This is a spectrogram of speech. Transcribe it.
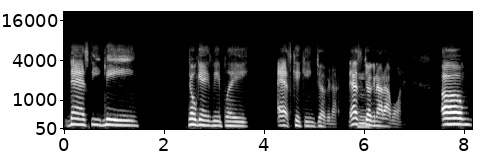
nasty, mean, no games being played, ass kicking Juggernaut. That's the Mhm. Juggernaut I wanted. Um,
